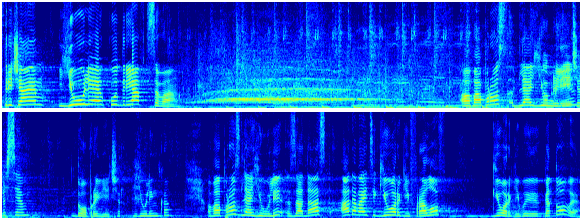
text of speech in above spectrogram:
встречаем Юлия Кудрявцева. А, Вопрос для Юли. Добрый вечер всем. Добрый вечер, Юленька. Вопрос для Юли задаст, а давайте Георгий Фролов. Георгий, вы готовы?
